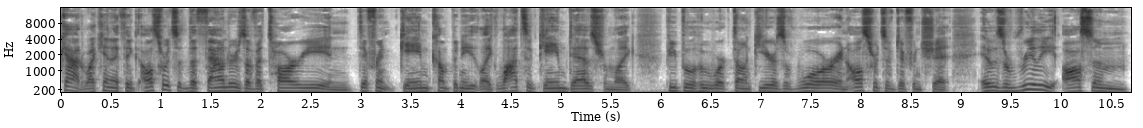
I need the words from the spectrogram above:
God, why can't I think? All sorts of the founders of Atari and different game companies, like lots of game devs from like people who worked on Gears of War and all sorts of different shit. It was a really awesome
